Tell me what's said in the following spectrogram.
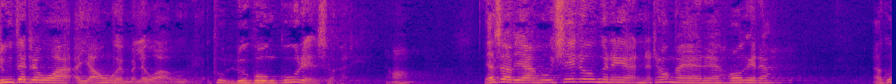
လူတတဝါအယောင်းဝယ်မလို့ရဘူးတဲ့အခုလူကုန်ကူးတယ်ဆိုတာဒီနော်မြတ်စွာဘုရားဟိုရှေးတုန်းကတည်းက2500တဲ့ဟောခဲ့တာအခု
